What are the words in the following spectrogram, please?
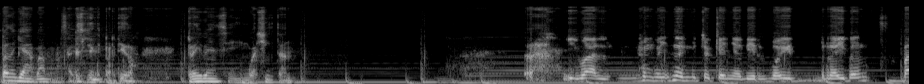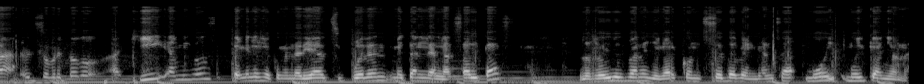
Bueno, ya vámonos al siguiente partido. Ravens en Washington. Igual, no, hay- no hay mucho que añadir. Voy Ravens. Va, sobre todo aquí, amigos, también les recomendaría, si pueden, métanle a las altas. Los Ravens van a llegar con sed de venganza muy, muy cañona.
